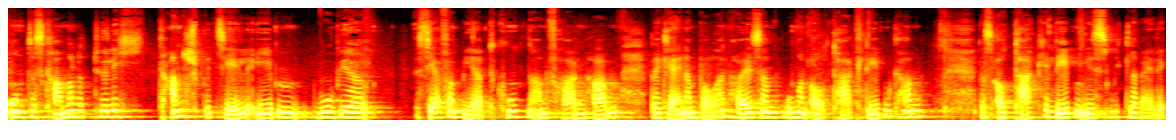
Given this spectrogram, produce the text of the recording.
Und das kann man natürlich ganz speziell eben, wo wir sehr vermehrt Kundenanfragen haben bei kleinen Bauernhäusern, wo man autark leben kann. Das autarke Leben ist mittlerweile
